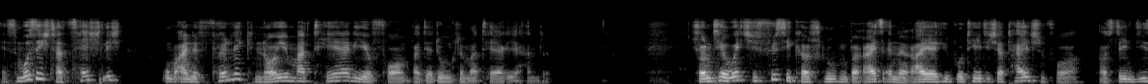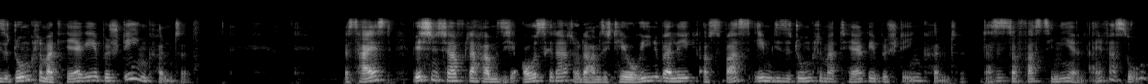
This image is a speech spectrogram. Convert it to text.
Es muss sich tatsächlich um eine völlig neue Materieform bei der dunklen Materie handeln. Schon theoretische Physiker schlugen bereits eine Reihe hypothetischer Teilchen vor, aus denen diese dunkle Materie bestehen könnte. Das heißt, Wissenschaftler haben sich ausgedacht oder haben sich Theorien überlegt, aus was eben diese dunkle Materie bestehen könnte. Das ist doch faszinierend. Einfach so?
